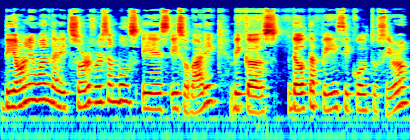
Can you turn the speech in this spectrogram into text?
The only one that it sort of resembles is isobaric because delta P is equal to zero.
